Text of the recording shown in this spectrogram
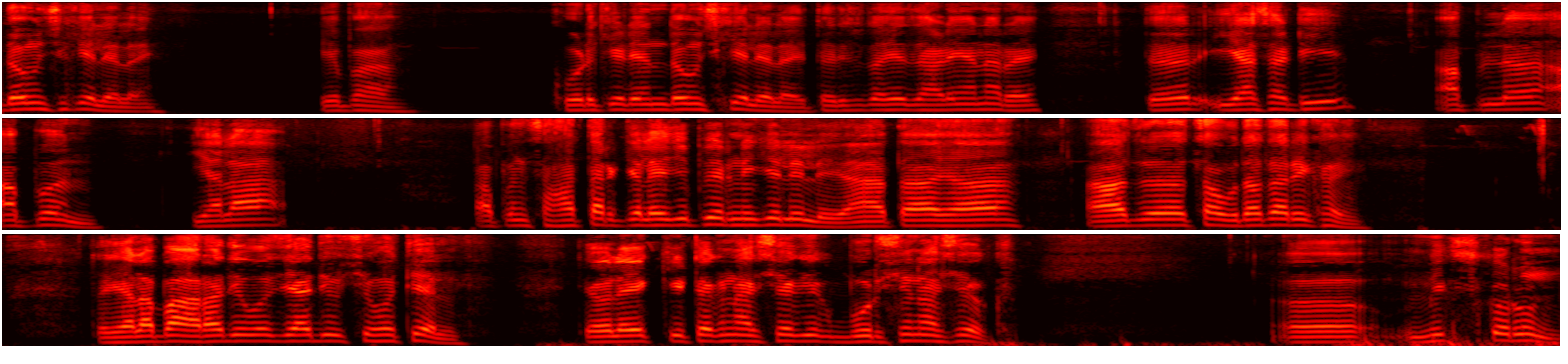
दंश केलेला आहे. हे पहा खोडकिड्यानं दंश केलेला आहे. तरीसुद्धा हे झाड येणार आहे. तर यासाठी आपलं आपण याला आपण सहा तारखेला ह्याची पेरणी केलेली आहे. आता ह्या आज चौदा तारीख आहे. तर ह्याला बारा दिवस ज्या दिवशी होतील त्यावेळेला एक कीटकनाशक एक बुरशीनाशक मिक्स करून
